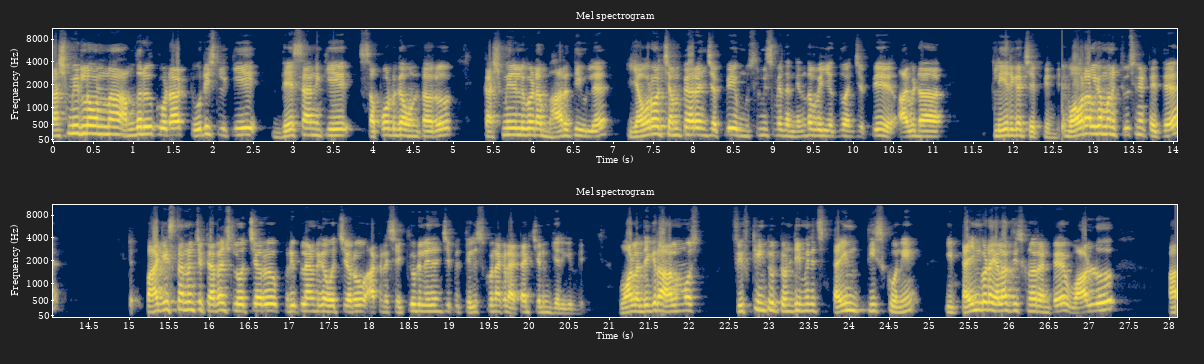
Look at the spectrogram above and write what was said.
కాశ్మీర్లో ఉన్న అందరూ కూడా టూరిస్టులకి దేశానికి సపోర్ట్గా ఉంటారు. కాశ్మీరీలు కూడా భారతీయులే. ఎవరో చంపారని చెప్పి ముస్లిమ్స్ మీద నింద వేయొద్దు అని చెప్పి ఆవిడ క్లియర్గా చెప్పింది. ఓవరాల్గా మనం చూసినట్టయితే పాకిస్తాన్ నుంచి టెర్రరిస్టులు వచ్చారు ప్రీప్లాన్డ్గా వచ్చారు అక్కడ సెక్యూరిటీ లేదని చెప్పి తెలుసుకుని అక్కడ అటాక్ చేయడం జరిగింది. వాళ్ళ దగ్గర almost fifteen to twenty minutes time తీసుకొని ఈ టైం కూడా ఎలా తీసుకున్నారంటే వాళ్ళు ఆ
